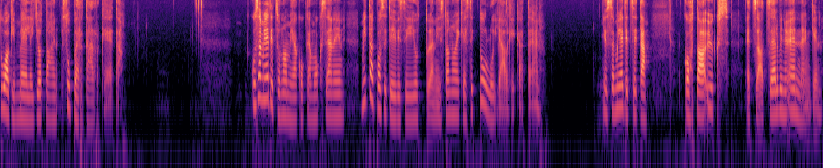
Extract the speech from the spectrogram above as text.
tuokin meille jotain supertärkeää kun sä mietit sun omia kokemuksia, niin mitä positiivisia juttuja niistä on oikeasti tullut jälkikäteen? Jos sä mietit sitä kohtaa yksi, että sä oot selvinnyt ennenkin,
